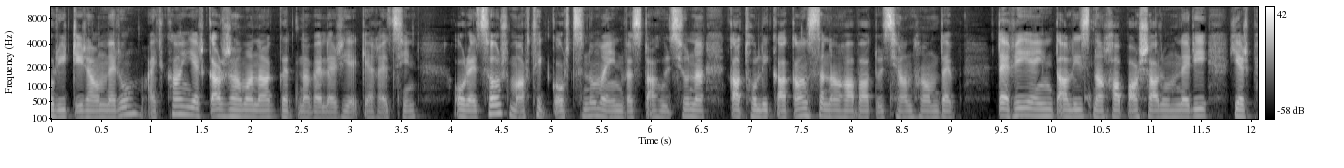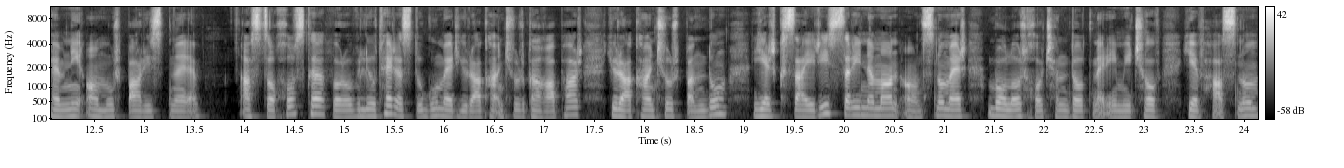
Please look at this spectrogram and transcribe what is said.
որի ճիրաններում այդքան երկար ժամանակ գտնվել էր եկեղեցին։ Օրեցօր մարդիկ կորցնում էին վստահությունը կաթոլիկական սնահավատության հանդեպ տեղի էին տալիս նախապաշարումների երբեմնի ամուր պարիսպները։ Աստծո խոսքը, որով Լյութերը ստուգում էր յուրաքանչյուր գաղափար, յուրաքանչյուր պնդում, երկսայրի սրի նման անցնում էր բոլոր խոչընդոտների միջով եւ հասնում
